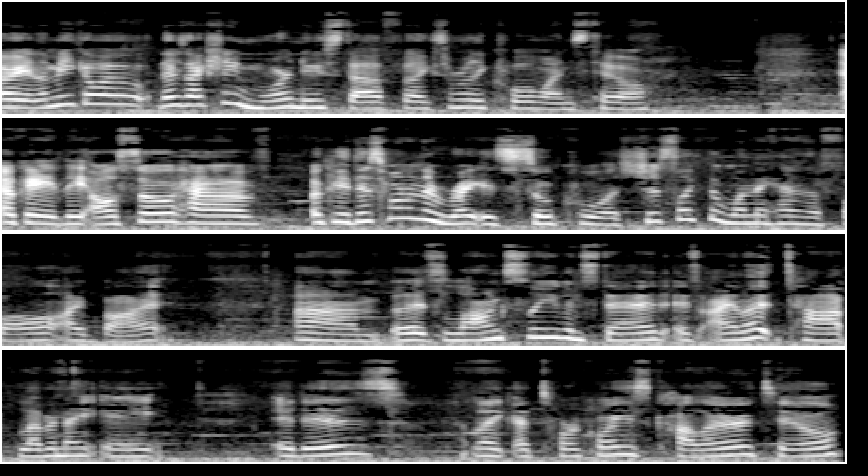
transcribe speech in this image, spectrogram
all right, let me go. There's actually more new stuff, like some really cool ones too. Okay, they also have, okay, this one on the right is so cool. It's just like the one they had in the fall I bought. Um, but it's long sleeve instead. It's eyelet top, 1198. It is like a turquoise color too.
